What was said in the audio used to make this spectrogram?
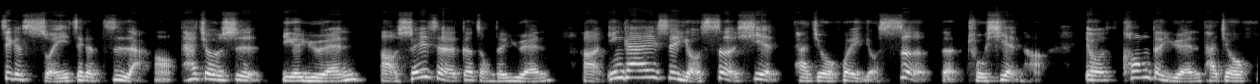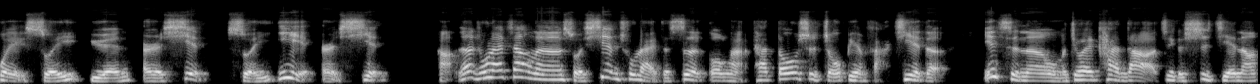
这个“随”这个字啊，哦，它就是一个缘啊，随着各种的缘啊，应该是有色线，它就会有色的出现哈。有空的缘，它就会随缘而现，随业而现。好，那如来藏呢，所现出来的色功啊，它都是周遍法界的。因此呢，我们就会看到这个世间呢，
